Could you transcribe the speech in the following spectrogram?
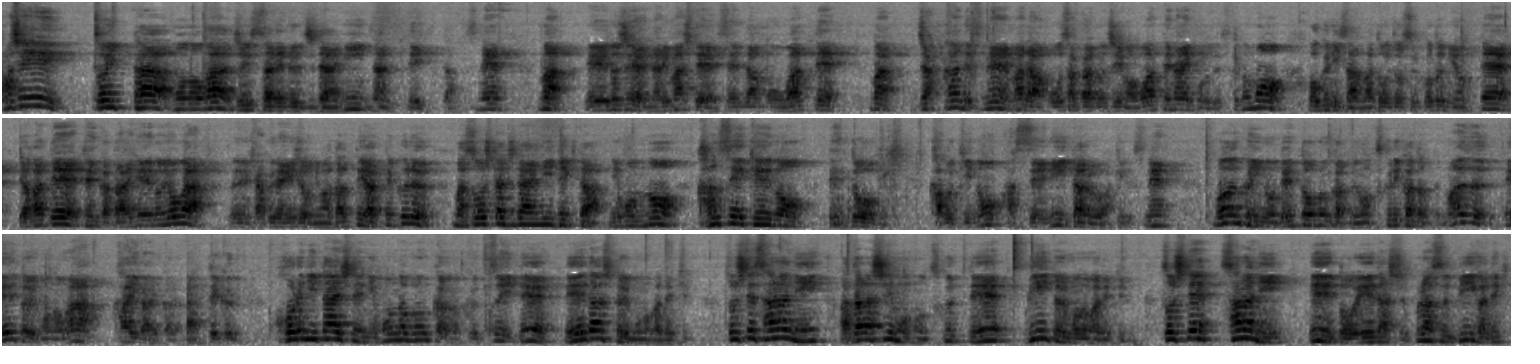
楽しいといったものが重視される時代になっていったんですね。まあ江戸時代になりまして戦乱も終わってまあ若干ですねまだ大阪の陣は終わってない頃ですけどもお国さんが登場することによってやがて天下太平の世が100年以上にわたってやってくる、まあ、そうした時代にできた日本の完成形の伝統劇。歌舞伎の発生に至るわけですね。我が国の伝統文化っていうのを作り方ってまず絵というものが海外からやってくる。これに対して日本の文化がくっついて A' というものができる。そしてさらに新しいものを作って B というものができる。そしてさらに A と A' プラス B ができ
